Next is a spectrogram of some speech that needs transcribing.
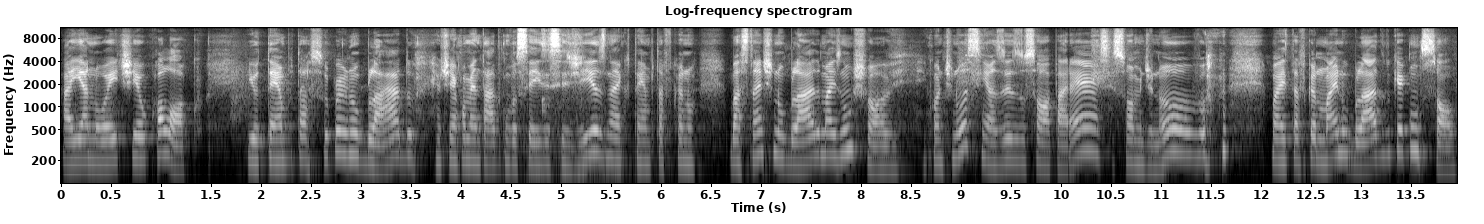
Aí à noite eu coloco. E o tempo tá super nublado. Eu tinha comentado com vocês esses dias, né, que o tempo tá ficando bastante nublado, mas não chove. E continua assim, às vezes o sol aparece, some de novo, mas tá ficando mais nublado do que com sol.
